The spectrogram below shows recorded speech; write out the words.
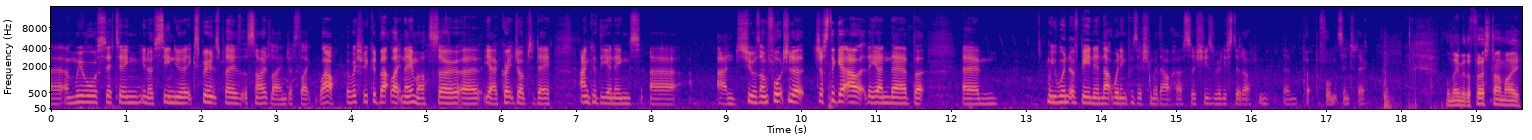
Uh, and we were all sitting, you know, senior experienced players at the sideline, just like, wow, I wish we could bat like Naima. So uh, yeah, great job today. Anchored the innings, uh, and she was unfortunate just to get out at the end there, but. Um, we wouldn't have been in that winning position without her, so she's really stood up and, and put performance in today. Well, name of the first time I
